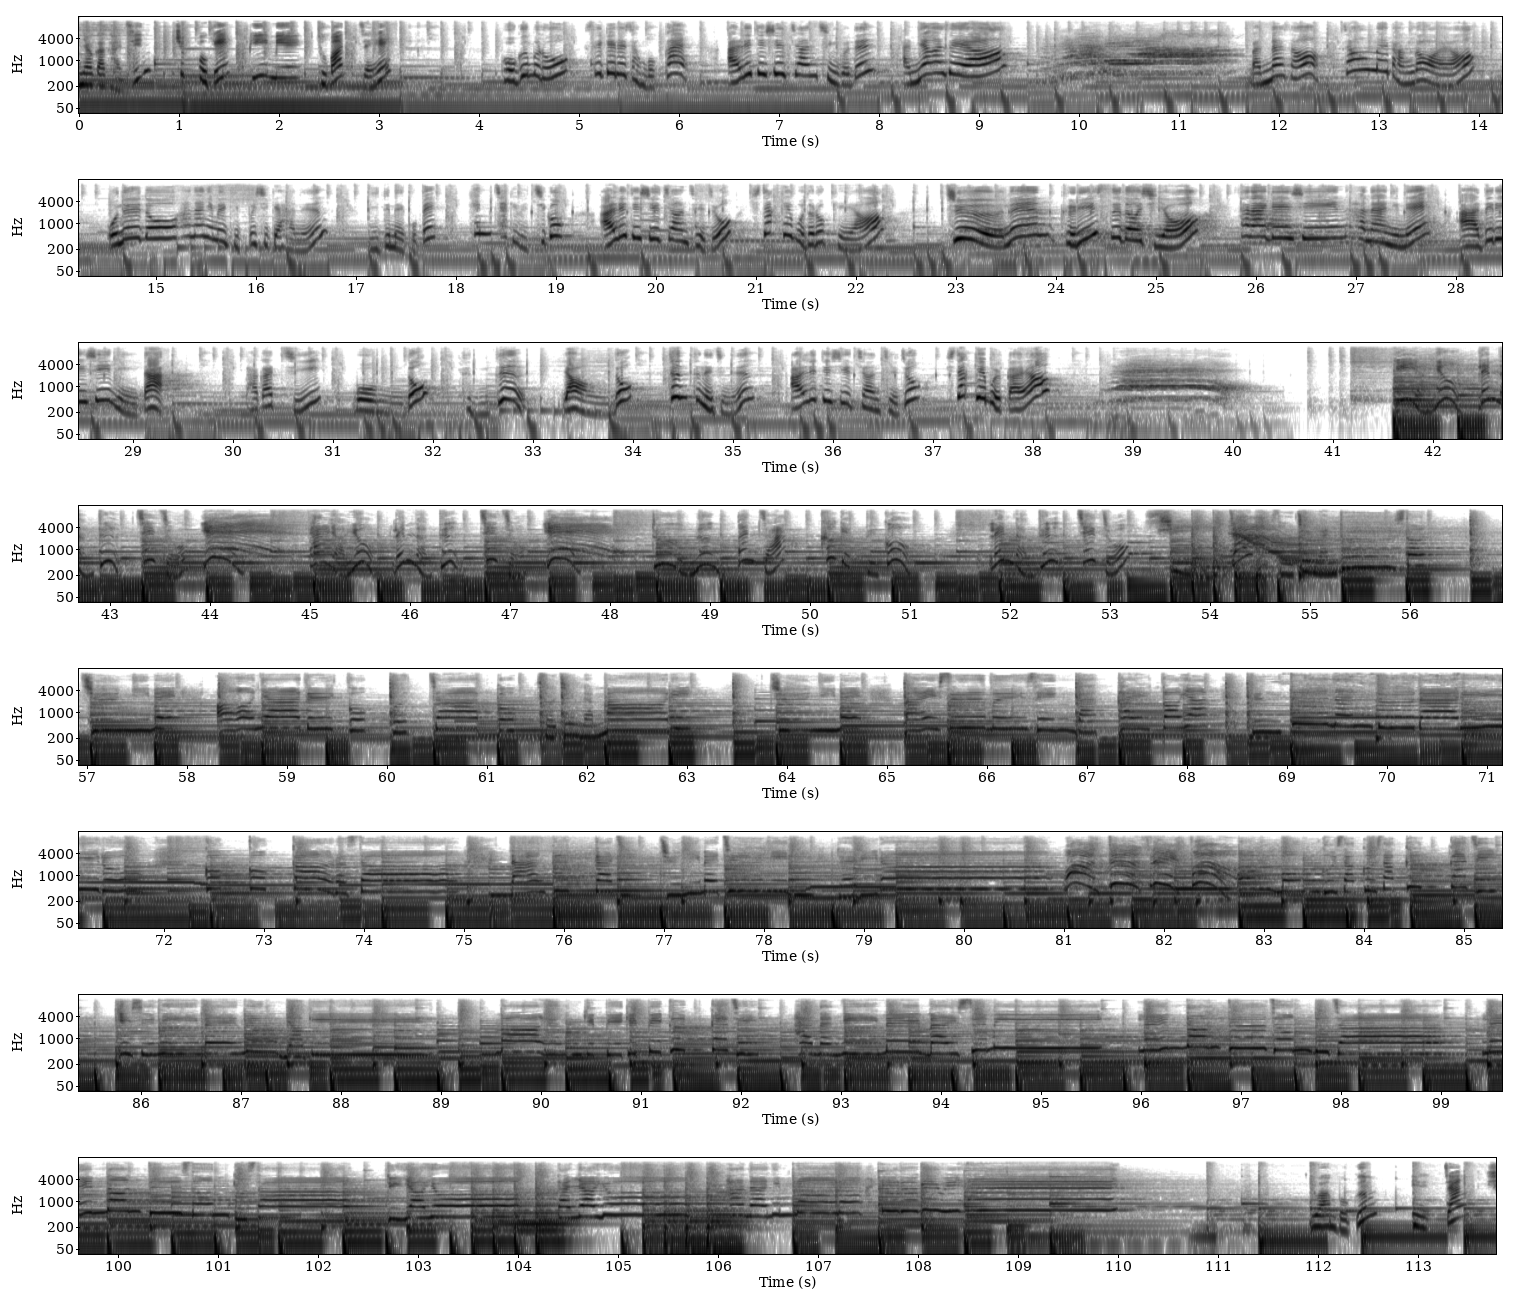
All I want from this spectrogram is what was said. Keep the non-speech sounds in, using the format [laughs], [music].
자녀가 가진 축복의 비밀 두 번째. 복음으로 세계를 정복할 알리티시 유치원 친구들 안녕하세요. 안녕하세요. 만나서 정말 반가워요. 오늘도 하나님을 기쁘시게 하는 믿음의 고백 힘차게 외치고 알리티시 유치원 제조 시작해 보도록 해요. 주는 그리스도시요 살아계신 하나님의 아들이시니다. 다 같이 몸도 튼튼, 영도 튼튼해지는 알리티시 유치원 제조 시작해 볼까요? 뛰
